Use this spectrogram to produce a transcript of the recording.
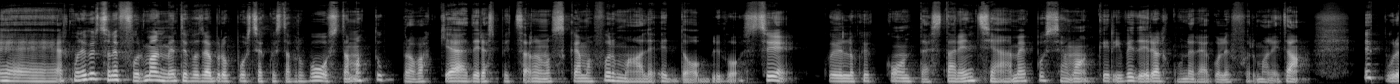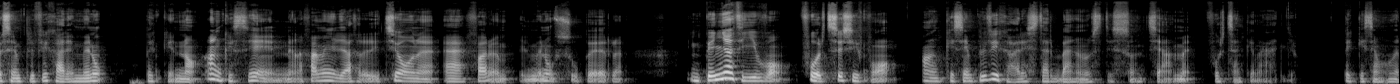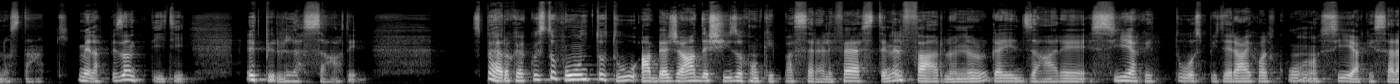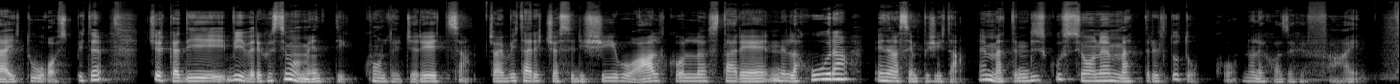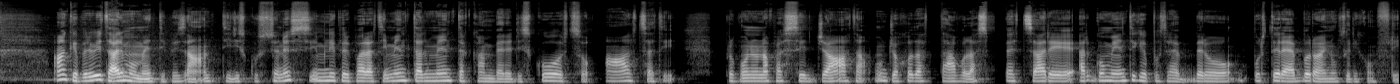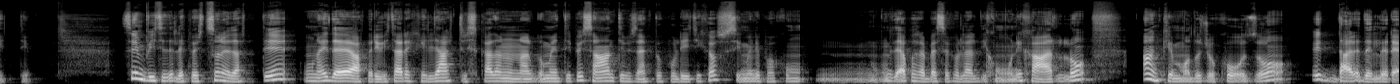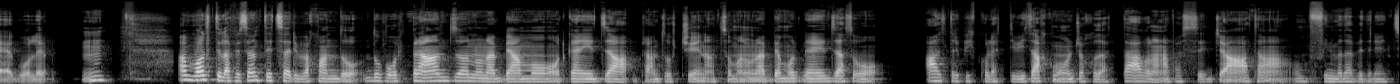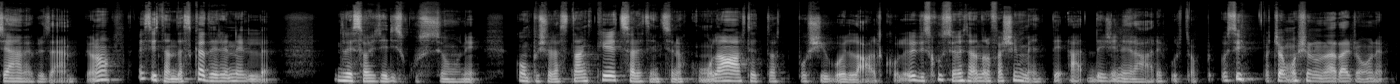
Eh, alcune persone formalmente potrebbero opporsi a questa proposta, ma tu prova a chiedere, a spezzare uno schema formale e d'obbligo. Se quello che conta è stare insieme, possiamo anche rivedere alcune regole e formalità, eppure semplificare il menù, perché no? Anche se nella famiglia la tradizione è fare il menù super impegnativo, forse si può anche semplificare e star bene lo stesso insieme, forse anche meglio perché siamo meno stanchi, meno appesantiti e più rilassati. Spero che a questo punto tu abbia già deciso con chi passerai le feste, nel farlo e nell'organizzare sia che tu ospiterai qualcuno, sia che sarai tu ospite, cerca di vivere questi momenti con leggerezza, cioè evitare eccessi di cibo, alcol, stare nella cura e nella semplicità e mettere in discussione e mettere il tuo tocco nelle cose che fai anche per evitare momenti pesanti, discussioni simili, preparati mentalmente a cambiare discorso, alzati, proponi una passeggiata, un gioco da tavola, spezzare argomenti che potrebbero, porterebbero a inutili conflitti. Se inviti delle persone da te, una idea per evitare che gli altri scadano in argomenti pesanti, per esempio politica o simili, com- un'idea potrebbe essere quella di comunicarlo anche in modo giocoso e dare delle regole. Mm? A volte la pesantezza arriva quando dopo il pranzo non abbiamo organizzato, pranzo o cena, insomma, non abbiamo organizzato altre piccole attività come un gioco da tavola, una passeggiata, un film da vedere insieme, per esempio, no? E si tende a scadere nel, nelle solite discussioni, complice la stanchezza, le tensioni accumulate, troppo cibo e l'alcol. Le discussioni tendono facilmente a degenerare, purtroppo è così, facciamocene una ragione.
